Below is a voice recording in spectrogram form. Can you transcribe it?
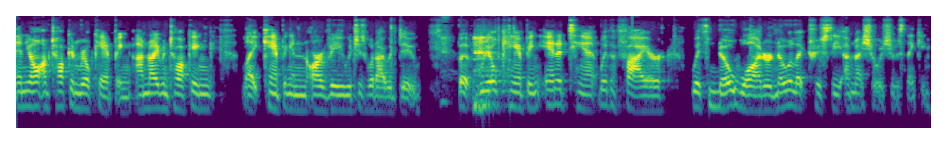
and y'all i'm talking real camping. I'm not even talking like camping in an rv which is what i would do but real camping in a tent with a fire with no water no electricity. I'm not sure what she was thinking.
